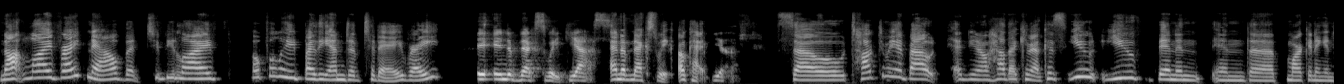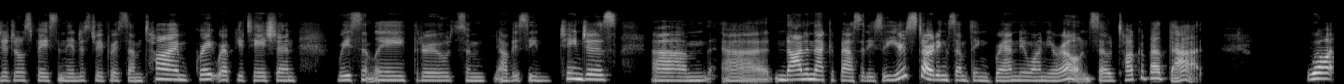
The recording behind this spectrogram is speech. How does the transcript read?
not live right now, but to be live hopefully by the end of today, right? End of next week. Yes. End of next week. Okay. Yes. So talk to me about and you know how that came out because you you've been in in the marketing and digital space in the industry for some time, great reputation. Recently, through some obviously changes, um, uh, not in that capacity. So you're starting something brand new on your own. So talk about that. Well,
